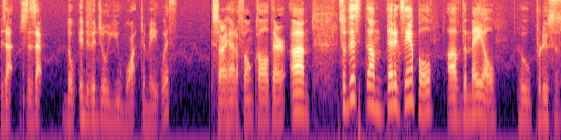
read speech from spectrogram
Is that is that the individual you want to mate with? Sorry, I had a phone call there. Um, so this um, that example of the male who produces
